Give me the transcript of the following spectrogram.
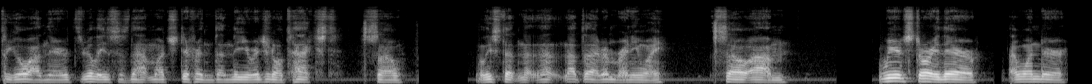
to go on there. It's really this is not much different than the original text. So At least that not, not that I remember anyway. So um, weird story there. I wonder.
